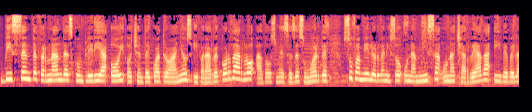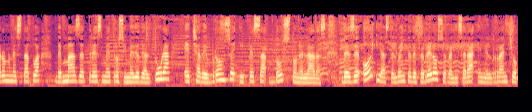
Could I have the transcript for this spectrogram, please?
Vicente Fernández cumpliría hoy 84 años y para recordarlo, a dos meses de su muerte, su familia organizó una misa, una charreada y develaron una estatua de más de tres metros y medio de altura, hecha de bronce y pesa dos toneladas. Desde hoy y hasta el 20 de febrero se realizará en el rancho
